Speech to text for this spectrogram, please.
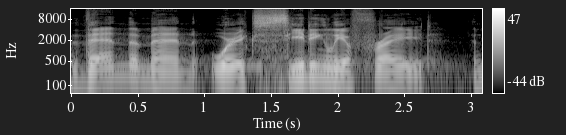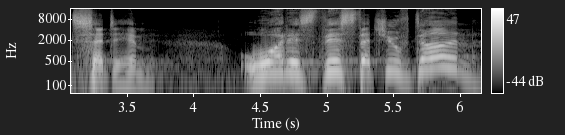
Then the men were exceedingly afraid and said to him, What is this that you've done?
